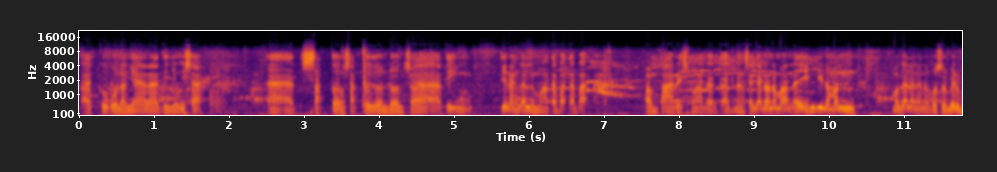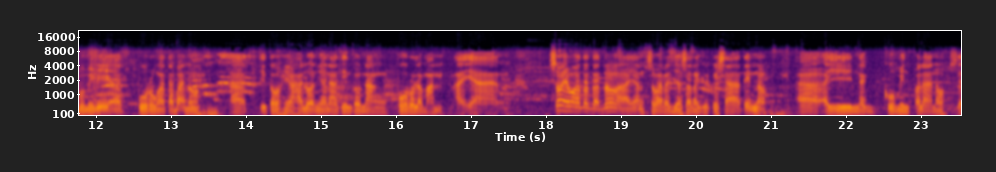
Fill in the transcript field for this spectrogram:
at kukunan niya natin yung isa. At sakto-sakto doon doon sa ating tinanggal ng mga taba-taba. pampares mga dadad. Nang sa gano'n naman ay hindi naman magalangan ng customer bumili at puro nga taba no. At ito, haluan nga natin to ng puro laman. Ayan. So ay mga tatad no, ayan, so para dyan sa nag-request sa atin no, ah, ay nag-comment pala no sa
